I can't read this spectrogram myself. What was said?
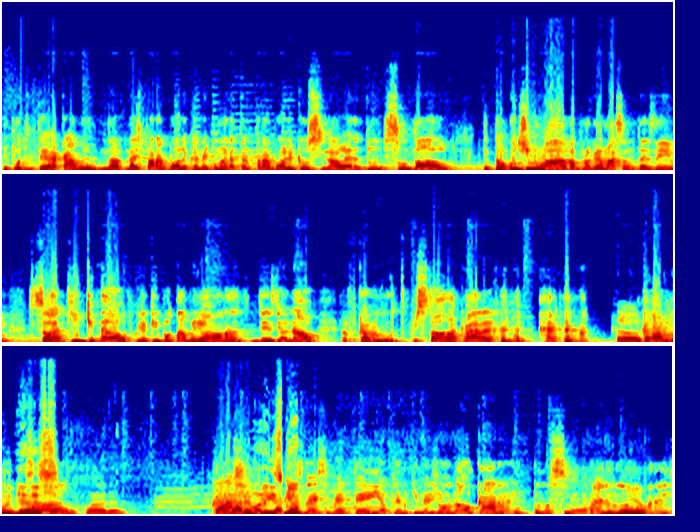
E puta, TV a cabo na, na de parabólica, né? Como era TV parabólica, o sinal era do de São Paulo. Então continuava a programação do desenho. Só aqui que não, porque aqui botava o jornal na desenhal. Eu ficava muito pistola, cara. Ficava muito bolão, cara. O cara Cara, achou é isso que isso na SBT e eu tendo que ver jornal, cara. Eu, como assim, velho? Não, Meu. peraí.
